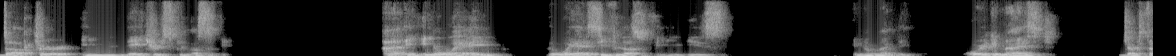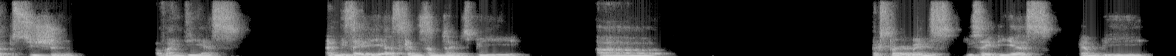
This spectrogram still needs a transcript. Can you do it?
doctor in nature's philosophy. Uh, in, in a way, the way I see philosophy is, you know, like the organized juxtaposition of ideas. And these ideas can sometimes be uh, experiments, these ideas can be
